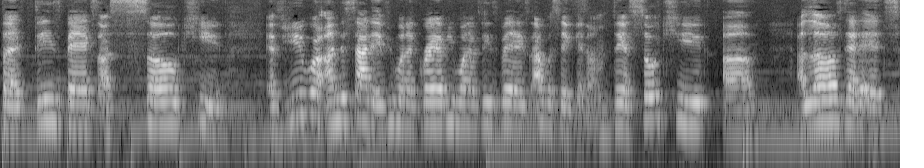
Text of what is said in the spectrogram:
But these bags are so cute. If you were undecided if you want to grab you one of these bags, I would say get them. They're so cute. Um, I love that it's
